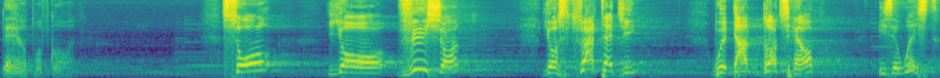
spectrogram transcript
The help of God. So, your vision, your strategy, without God's help, is a waste.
